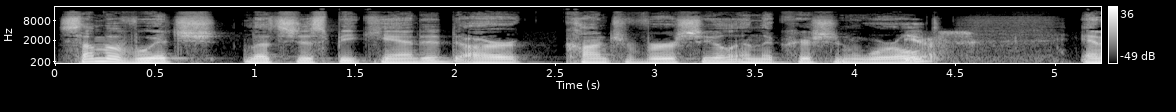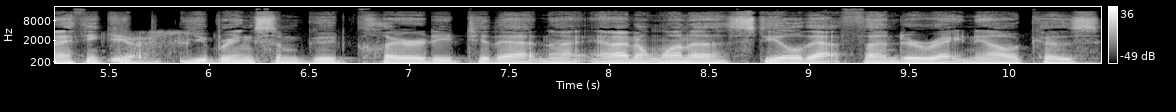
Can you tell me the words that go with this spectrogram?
some of which, let's just be candid, are controversial in the Christian world. Yes. And I think yes. you you bring some good clarity to that. And I, and I don't want to steal that thunder right now because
